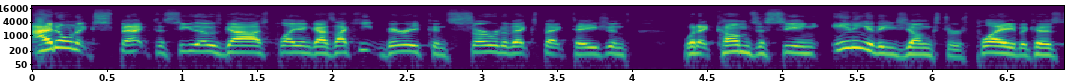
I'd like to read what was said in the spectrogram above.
I don't expect to see those guys playing. Guys, I keep very conservative expectations when it comes to seeing any of these youngsters play because,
